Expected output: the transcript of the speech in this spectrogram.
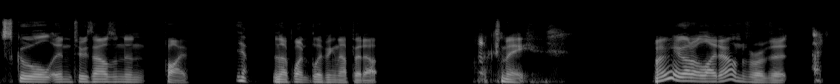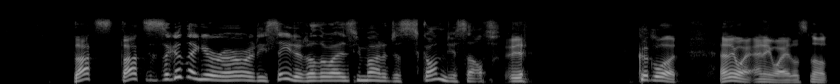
school in 2005. Yep. No point bleeping that bit out. Fuck me. I think I gotta lie down for a bit. That's that's It's a good thing you were already seated, otherwise you might have just sconed yourself. good word. Anyway, anyway, let's not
